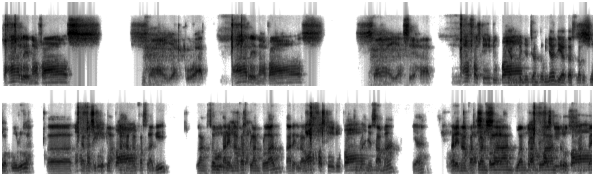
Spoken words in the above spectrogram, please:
tarik nafas saya kuat. Tarik nafas. Saya sehat. Nafas kehidupan. Yang denyut jantungnya di atas 120, eh, jangan ikut kehidupan. tahan nafas lagi. Langsung tarik nafas pelan-pelan, tarik nafas nafas kehidupan. jumlahnya sama ya. Tarik nafas pelan-pelan, buang pelan-pelan terus sampai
